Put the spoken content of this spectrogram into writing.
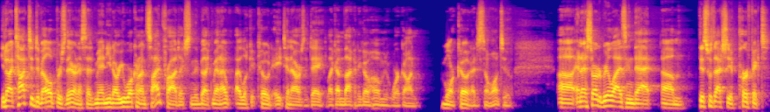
you know, I talked to developers there and I said, man, you know, are you working on side projects? And they'd be like, man, I, I look at code eight, 10 hours a day. Like, I'm not going to go home and work on more code. I just don't want to. Uh, and I started realizing that um, this was actually a perfect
